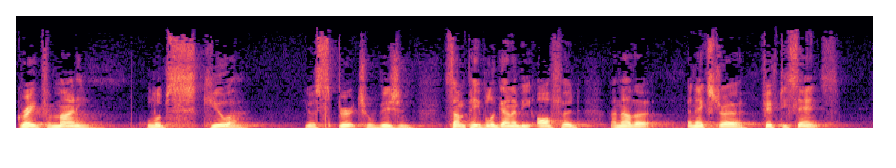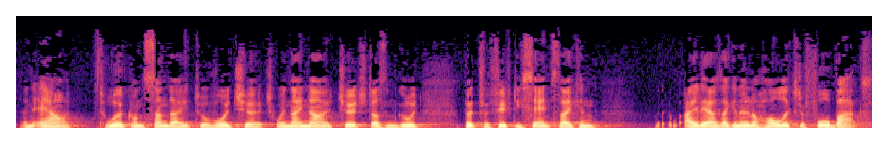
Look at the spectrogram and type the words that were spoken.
greed for money will obscure your spiritual vision. Some people are going to be offered another, an extra 50 cents an hour to work on Sunday to avoid church when they know church does them good. But for 50 cents, they can, eight hours, they can earn a whole extra four bucks.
